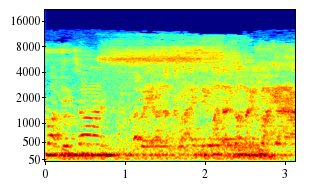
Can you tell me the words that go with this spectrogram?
fucking time. Let me the crazy motherfuckers. fucking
